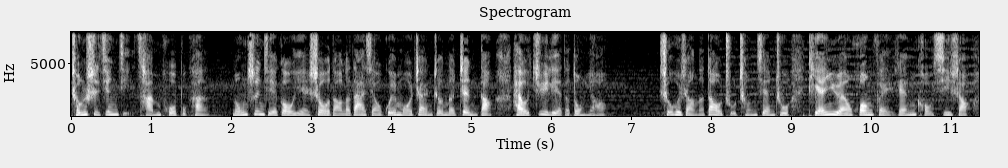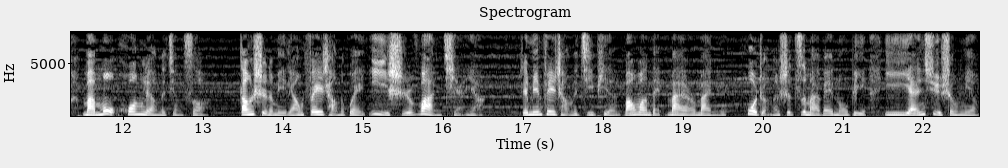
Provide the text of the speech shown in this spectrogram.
城市经济残破不堪，农村结构也受到了大小规模战争的震荡，还有剧烈的动摇。社会上呢，到处呈现出田园荒废、人口稀少、满目荒凉的景色。当时的米粮非常的贵，一石万钱呀，人民非常的积贫，往往得卖儿卖女，或者呢是自卖为奴婢，以延续生命。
